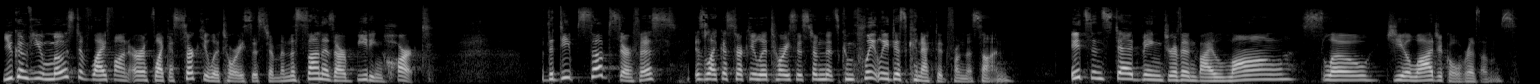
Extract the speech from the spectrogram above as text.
You can view most of life on Earth like a circulatory system, and the sun is our beating heart. But the deep subsurface is like a circulatory system that's completely disconnected from the sun. It's instead being driven by long, slow geological rhythms.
